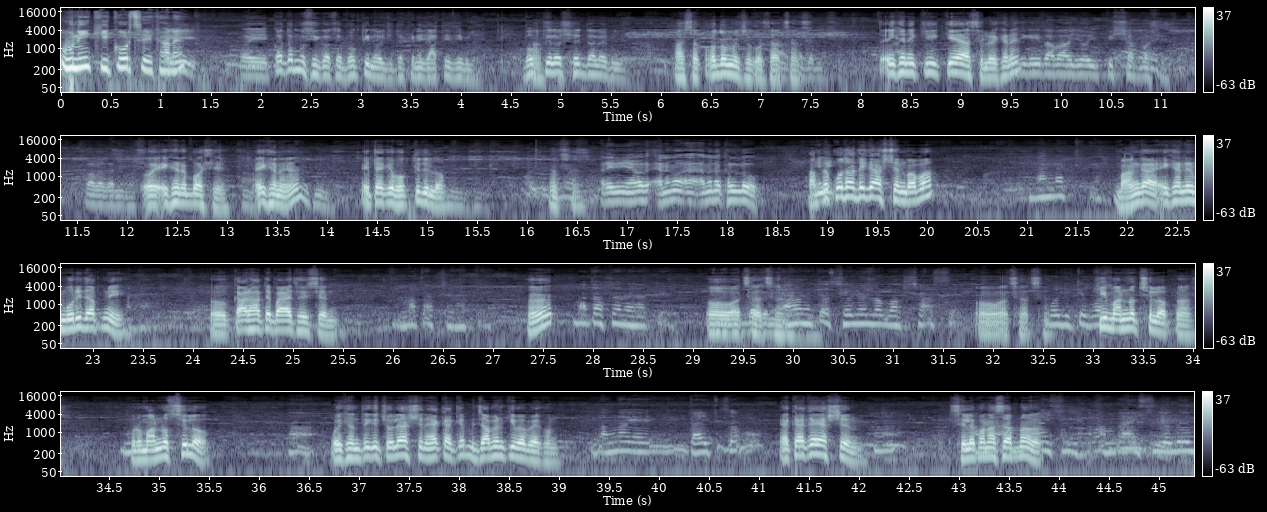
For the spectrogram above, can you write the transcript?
উনি কি করছে এখানে? ওই কত মুসিক আছে ভক্তি নয় যে এখানে জাতি যে বিলে ভক্তি হলো শেষ দলে বিলে আচ্ছা কদম মিছিল করছে আচ্ছা আচ্ছা। তো এখানে কি কে আসছিল এখানে? এই বাবা ওই ওই পিসাব বসে বাবা জানি বসে। ও এখানে বসে? এইখানে হ্যাঁ? এটাকে ভক্তি দিল? আচ্ছা। আর এই এমন এমন একটা লোক। আপনি কোথা থেকে আসছেন বাবা? ভাঙ্গা এখানের মুরিদ আপনি? ও, কার হাতে বায়াত হয়েছেন? হ্যাঁ? হাতে। ও আচ্ছা আচ্ছা। এখন তো ছেলের লোক বক্সা আছে। ও আচ্ছা আচ্ছা। বলিতে কি মান্যত ছিল আপনার? কোনো মান্যত ছিল? হ্যাঁ। ওইখান থেকে চলে আসছেন একা কে যাবেন কীভাবে এখন? বাংলায় গাইতে যাব। একা একাই আসছেন? হ্যাঁ। ছেলেপান আছে আপনার? আমরা আইছি হলো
